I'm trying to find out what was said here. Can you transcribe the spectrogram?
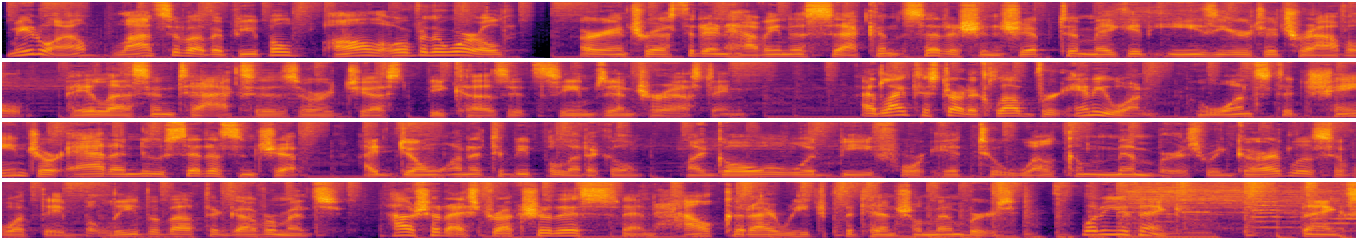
Meanwhile, lots of other people all over the world are interested in having a second citizenship to make it easier to travel, pay less in taxes, or just because it seems interesting. I'd like to start a club for anyone who wants to change or add a new citizenship. I don't want it to be political. My goal would be for it to welcome members regardless of what they believe about their governments. How should I structure this and how could I reach potential members? What do you think? Thanks.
